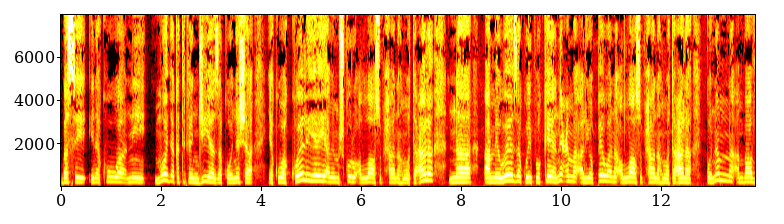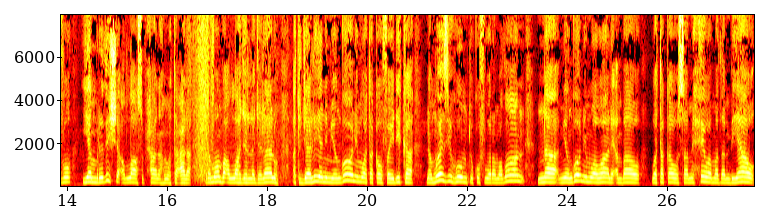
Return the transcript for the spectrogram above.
basi inakuwa ni moja katika njia za kuonyesha ya kuwa kweli yeye amemshukuru Allah subhanahu wa ta'ala na ameweza kuipokea neema aliyopewa na Allah subhanahu wa ta'ala kwa namna ambavyo yamridhisha Allah subhanahu wa ta'ala. Tunamwomba Allah jalla jalalu atujalie ni miongoni mwa watakaofaidika na mwezi huu mtukufu wa Ramadhan na miongoni mwa wale ambao watakaosamehewa madhambi yao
